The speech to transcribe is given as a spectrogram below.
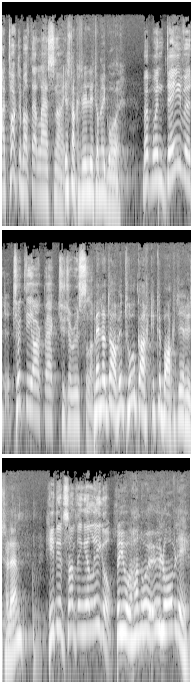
I talked about that last night. Det snakket vi litt om i går. But when David took the ark back to Jerusalem, Men når David tok arken tilbake til Jerusalem, he did something illegal. så gjorde han noe ulovlig.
